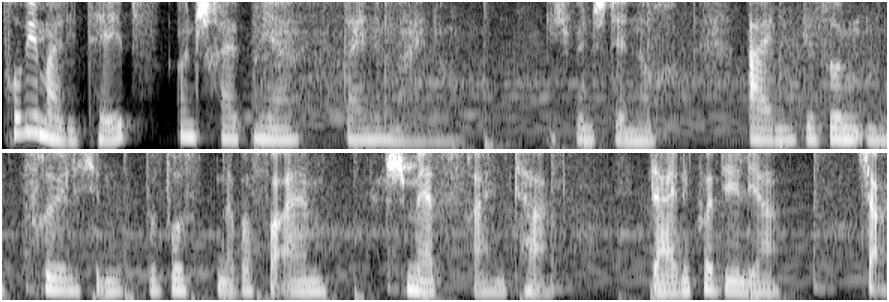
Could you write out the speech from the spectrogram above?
Probier mal die Tapes und schreib mir deine Meinung. Ich wünsche dir noch einen gesunden, fröhlichen, bewussten, aber vor allem schmerzfreien Tag. Deine Cordelia. Ciao.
